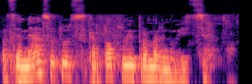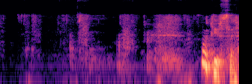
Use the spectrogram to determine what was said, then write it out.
А це м'ясо тут з картоплею промаринується. От і все.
